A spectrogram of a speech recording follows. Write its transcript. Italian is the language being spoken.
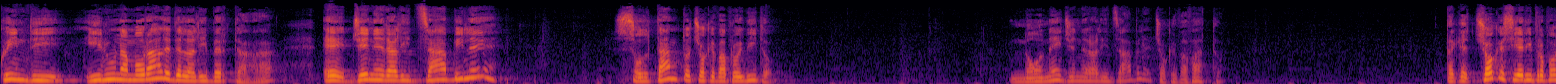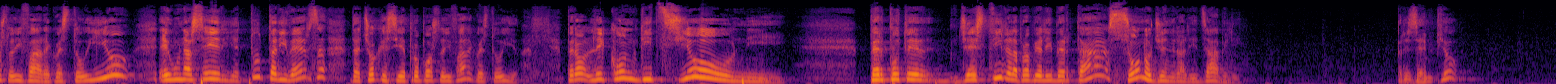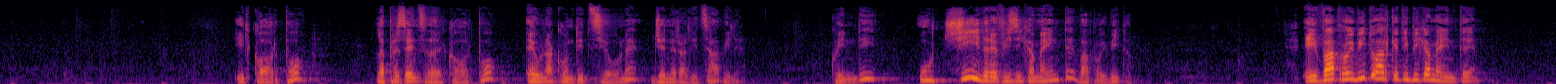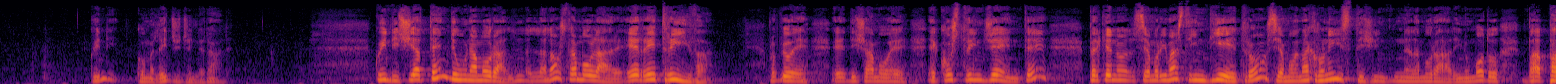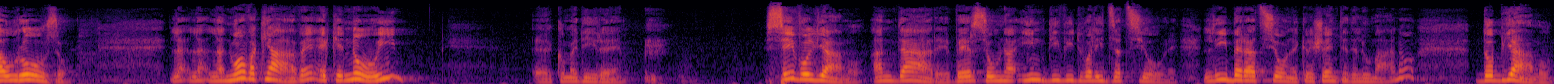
Quindi in una morale della libertà è generalizzabile soltanto ciò che va proibito, non è generalizzabile ciò che va fatto. Perché ciò che si è riproposto di fare questo io è una serie tutta diversa da ciò che si è proposto di fare questo io. Però le condizioni per poter gestire la propria libertà sono generalizzabili. Per esempio, il corpo, la presenza del corpo è una condizione generalizzabile. Quindi uccidere fisicamente va proibito. E va proibito archetipicamente, quindi come legge generale. Quindi ci attende una morale, la nostra morale è retriva, proprio è, è, diciamo, è, è costringente perché siamo rimasti indietro, siamo anacronistici nella morale, in un modo pauroso. La, la, la nuova chiave è che noi, eh, come dire, se vogliamo andare verso una individualizzazione, liberazione crescente dell'umano, dobbiamo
